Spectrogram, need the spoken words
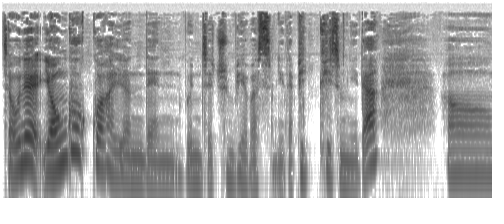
자, 오늘 영국과 관련된 문제 준비해 봤습니다. 빅퀴즈입니다. 어,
